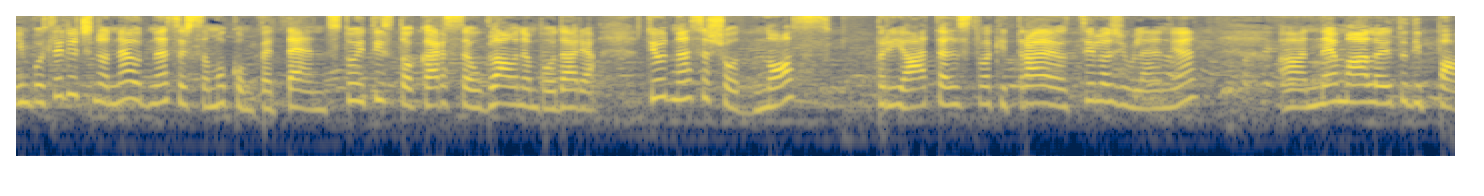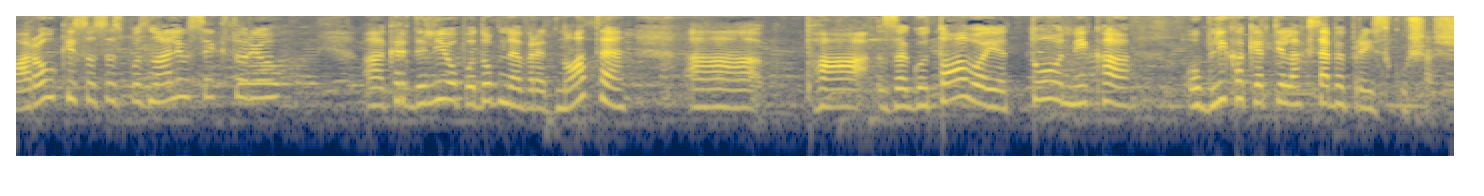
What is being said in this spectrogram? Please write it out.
in posledično ne odneseš samo kompetenc. To je tisto, kar se v glavnem povdarja. Ti odneseš odnos, prijateljstva, ki trajajo celo življenje. Uh, ne malo je tudi parov, ki so se spoznali v sektorju, uh, ker delijo podobne vrednote. Uh, pa zagotovo je to neka oblika, kjer ti lahko sebe preizkušaš.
